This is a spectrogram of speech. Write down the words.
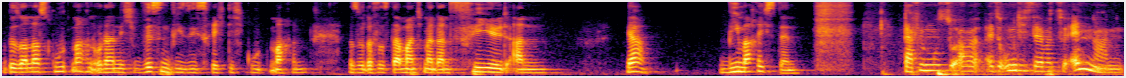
besonders gut machen oder nicht wissen, wie sie es richtig gut machen. Also dass es da manchmal dann fehlt an, ja, wie mache ich es denn? Dafür musst du aber, also um dich selber zu ändern,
